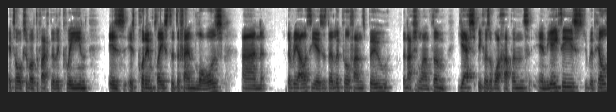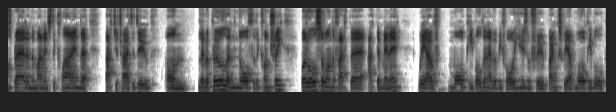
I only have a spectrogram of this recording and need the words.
it talks about the fact that the Queen is is put in place to defend laws, and the reality is is that Liverpool fans boo the national anthem. Yes, because of what happened in the 80s with Hillsborough and the managed decline that Thatcher tried to do on Liverpool and north of the country, but also on the fact that at the minute we have more people than ever before using food banks. We have more people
